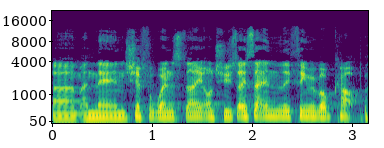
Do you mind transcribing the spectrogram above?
Um, and then Sheffield Wednesday on Tuesday. Is that in the Thingy Bob Cup?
